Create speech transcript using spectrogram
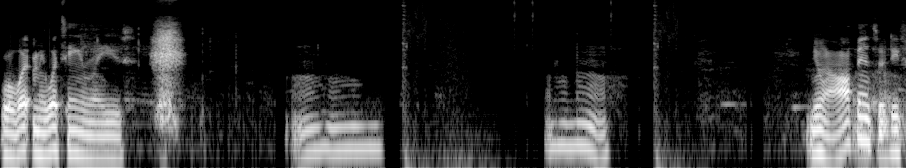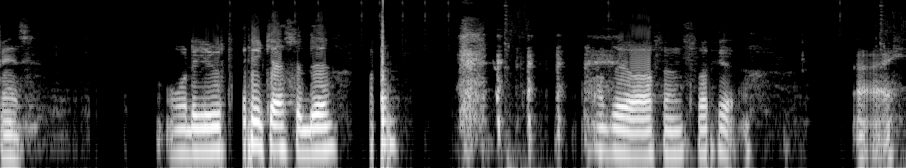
Well, what I mean, what team you want to use? um, I don't know. You want offense or defense? What do you think I should do? I'll do offense. Fuck it. Alright.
